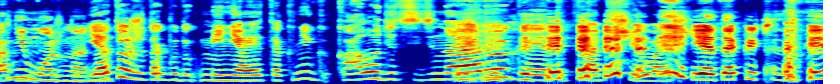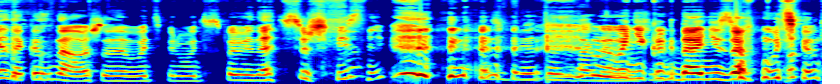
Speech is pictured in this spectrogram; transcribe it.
так не можно. Я тоже так буду. Меня эта книга колодец единорога, это вообще вообще. Я так и, я так и знала, что она его теперь будет вспоминать всю жизнь. Так Мы его никогда не забудем.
